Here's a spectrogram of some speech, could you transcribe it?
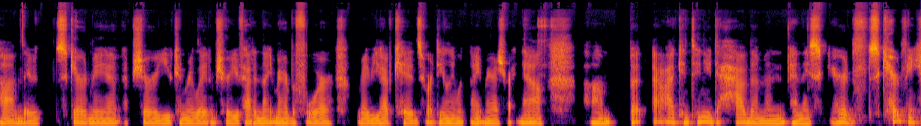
Um, they scared me. I'm sure you can relate. I'm sure you've had a nightmare before. Maybe you have kids who are dealing with nightmares right now. Um, but I, continued to have them, and and they scared scared me.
